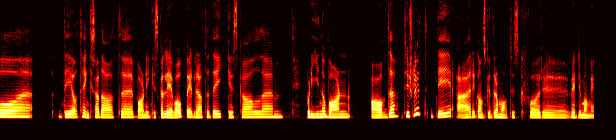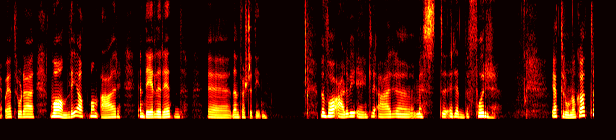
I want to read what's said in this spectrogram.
Og det å tenke seg da at barnet ikke skal leve opp, eller at det ikke skal bli noe barn av det til slutt, det er ganske dramatisk for veldig mange. Og jeg tror det er vanlig at man er en del redd den første tiden. Men hva er det vi egentlig er mest redde for? Jeg tror nok at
